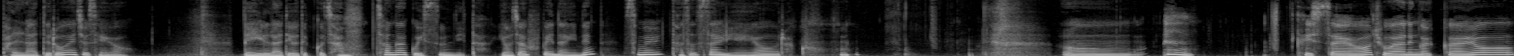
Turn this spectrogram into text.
발라드로 해주세요. 매일 라디오 듣고 잠 청하고 있습니다. 여자 후배 나이는 25살이에요. 라고. 어, 글쎄요. 좋아하는 걸까요?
